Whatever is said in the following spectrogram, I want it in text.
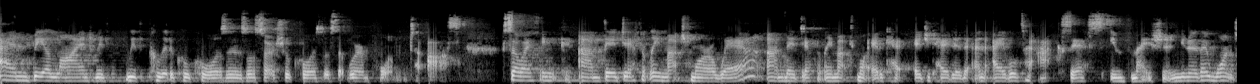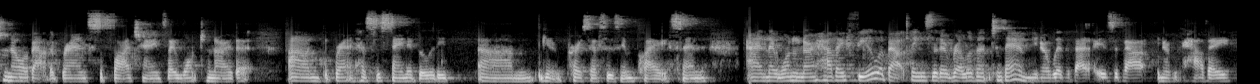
and be aligned with, with political causes or social causes that were important to us. So I think um, they're definitely much more aware. Um, they're definitely much more educa- educated and able to access information. You know, they want to know about the brand's supply chains. They want to know that um, the brand has sustainability, um, you know, processes in place, and and they want to know how they feel about things that are relevant to them. You know, whether that is about you know how they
